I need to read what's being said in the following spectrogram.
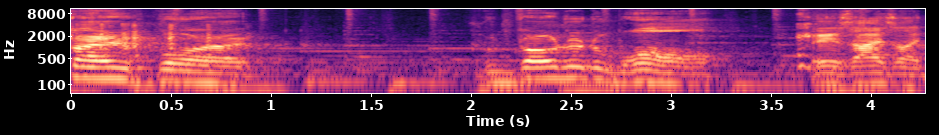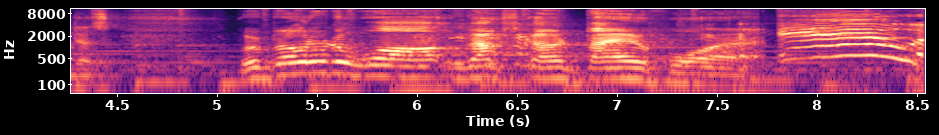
paying for it. We go to the wall. His eyes like this. We're building the wall, Mexico's paying for it. Ew!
